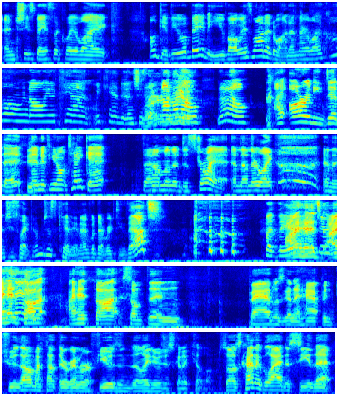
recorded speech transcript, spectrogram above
and she's basically like, "I'll give you a baby. You've always wanted one." And they're like, "Oh no, we can't. We can't do." It. And she's like, "No, no, no, it." no, no. I already did it. And if you don't take it, then I'm gonna destroy it." And then they're like, and then she's like, "I'm just kidding. I would never do that." but they, I had I had thought I had thought something bad was going to happen to them. I thought they were going to refuse, and the lady was just going to kill them. So I was kind of glad to see that,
